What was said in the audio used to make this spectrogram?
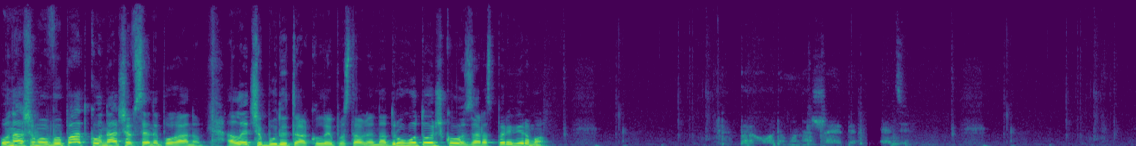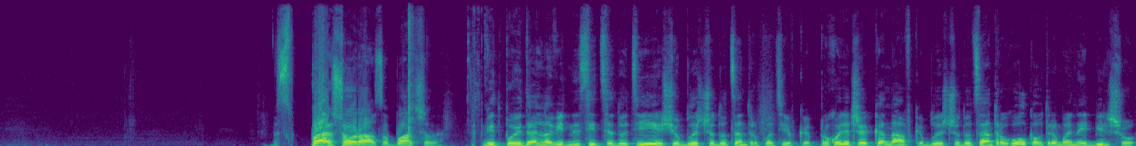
У нашому випадку, наче все непогано. Але чи буде так, коли поставлю на другу точку, зараз перевіримо. Переходимо на шепіт. блядь. З першого разу бачили. Відповідально віднесіться до тієї, що ближче до центру платівки. Проходячи канавки ближче до центру, голка отримує найбільшу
